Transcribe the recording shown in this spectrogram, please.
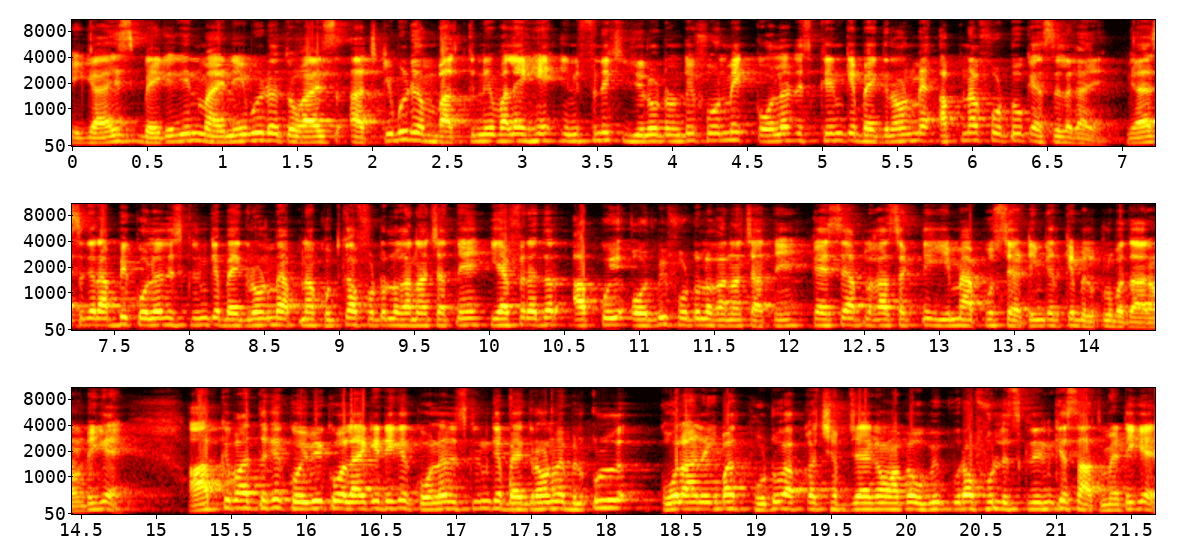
Guys back again my new video तो गाइस आज की वीडियो हम बात करने वाले हैं इन्फिनिक्स ज़ीरो ट्वेंटी फोर में कॉलर स्क्रीन के बैकग्राउंड में अपना फ़ोटो कैसे लगाएँ? गाइस अगर आप भी कॉलर स्क्रीन के बैकग्राउंड में अपना खुद का फ़ोटो लगाना चाहते हैं, या फिर अगर आप कोई और भी फ़ोटो लगाना चाहते हैं, कैसे आप लगा सकते हैं, ये मैं आपको सेटिंग करके बिल्कुल बता रहा हूँ, ठीक है? आपके पास देखिए, कोई भी कॉल आएगी, ठीक है? कॉलर स्क्रीन के बैकग्राउंड में बिल्कुल कॉल आने के बाद फ़ोटो आपका छप जाएगा, वहाँ पर वो भी पूरा फुल स्क्रीन के साथ में, ठीक है?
